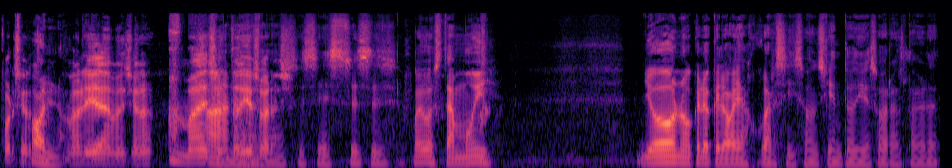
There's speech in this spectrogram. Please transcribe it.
por cierto. Me olvidé de mencionar. Más de 110 ah, horas. Ese, juego está muy... Yo no creo que lo vaya a jugar si son 110 horas, la verdad.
